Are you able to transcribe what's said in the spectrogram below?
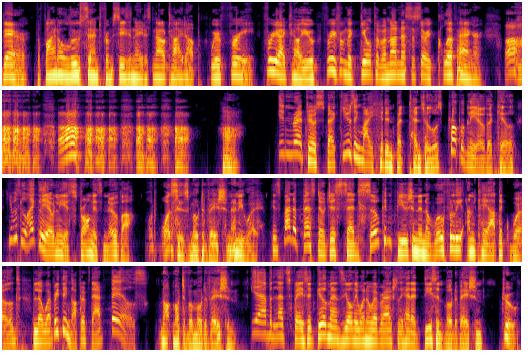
There, the final loose end from season 8 is now tied up. We're free. Free, I tell you. Free from the guilt of an unnecessary cliffhanger. Ah ha In retrospect, using my hidden potential was probably overkill. He was likely only as strong as Nova. What was his motivation anyway? His manifesto just said, sow confusion in a woefully unchaotic world, blow everything up if that fails. Not much of a motivation. Yeah, but let's face it, Gilman's the only one who ever actually had a decent motivation. True.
